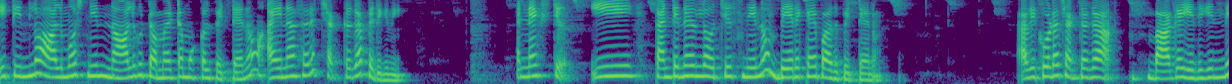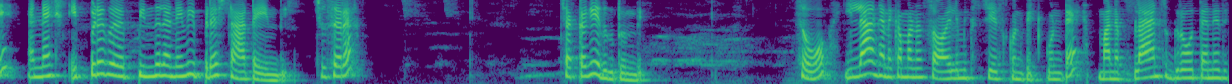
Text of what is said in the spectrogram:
ఈ టిన్లో ఆల్మోస్ట్ నేను నాలుగు టొమాటో మొక్కలు పెట్టాను అయినా సరే చక్కగా పెరిగినాయి. నెక్స్ట్ ఈ కంటైనర్లో వచ్చేసి నేను బీరకాయ పాదు పెట్టాను. అవి కూడా చక్కగా బాగా ఎదిగింది. అండ్ నెక్స్ట్ ఇప్పుడే పిందులు అనేవి ఇప్పుడే స్టార్ట్ అయింది. చూసారా? చక్కగా ఎదుగుతుంది. సో ఇలా గనక మనం సాయిల్ మిక్స్ చేసుకొని పెట్టుకుంటే మన ప్లాంట్స్ గ్రోత్ అనేది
